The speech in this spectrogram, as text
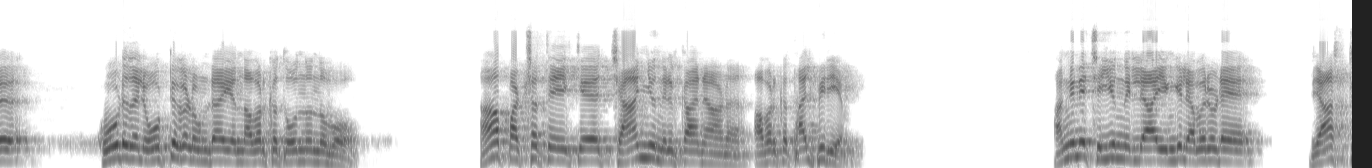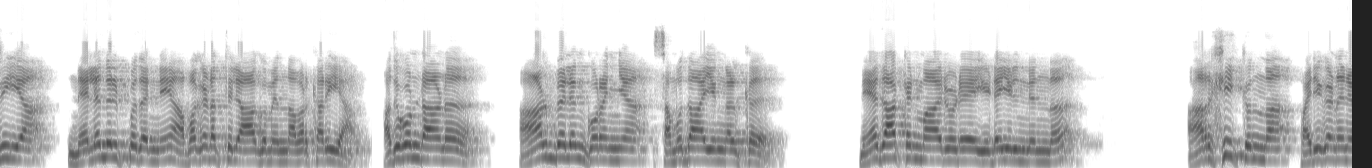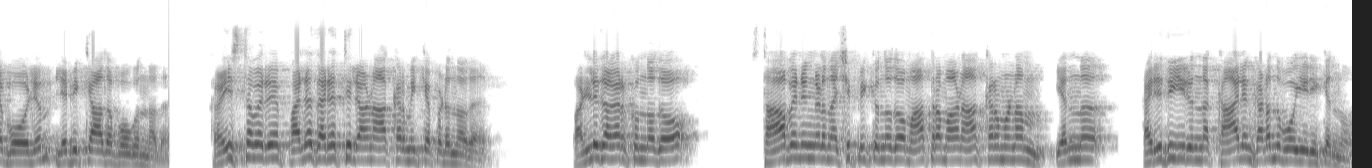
കൂടുതൽ ഓട്ടുകളുണ്ട് എന്ന് അവർക്ക് തോന്നുന്നുവോ? ആ പക്ഷത്തേക്ക് ചാഞ്ഞു നിൽക്കാനാണ് അവർക്ക് താല്പര്യം. അങ്ങനെ ചെയ്യുന്നില്ല എങ്കിൽ അവരുടെ രാഷ്ട്രീയ നിലനിൽപ്പ് തന്നെ അപകടത്തിലാകുമെന്ന് അവർക്കറിയാം. അതുകൊണ്ടാണ് ആൾബലം കുറഞ്ഞ സമുദായങ്ങൾക്ക് നേതാക്കന്മാരുടെ ഇടയിൽ നിന്ന് അർഹിക്കുന്ന പരിഗണന പോലും ലഭിക്കാതെ പോകുന്നത്. ക്രൈസ്തവര് പലതരത്തിലാണ് ആക്രമിക്കപ്പെടുന്നത്. പള്ളി തകർക്കുന്നതോ സ്ഥാപനങ്ങൾ നശിപ്പിക്കുന്നതോ മാത്രമാണ് ആക്രമണം എന്ന് കരുതിയിരുന്ന കാലം കടന്നുപോയിരിക്കുന്നു.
